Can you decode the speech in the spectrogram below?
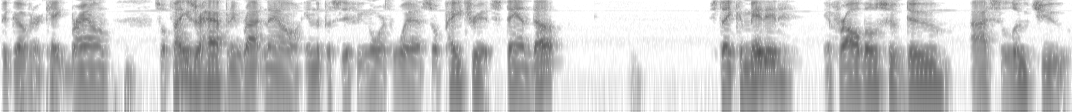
the governor Kate Brown. So things are happening right now in the Pacific Northwest. So patriots, stand up, stay committed, and for all those who do, I salute you.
